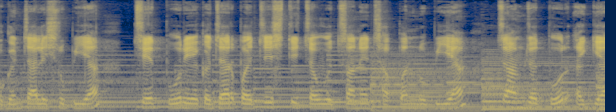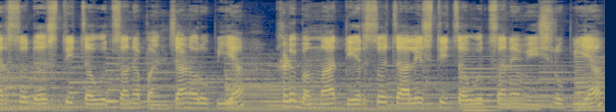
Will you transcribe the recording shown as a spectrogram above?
ઓગણચાલીસ રૂપિયા, જેતપુર એક હજાર પચીસથી ચૌદસો ને છપ્પન રૂપિયા, જામજોધપુર અગિયારસો દસથી ચૌદસો ને પંચાણું રૂપિયા, ખડબમાં તેરસો ચાલીસથી ચૌદસો ને વીસ રૂપિયા,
